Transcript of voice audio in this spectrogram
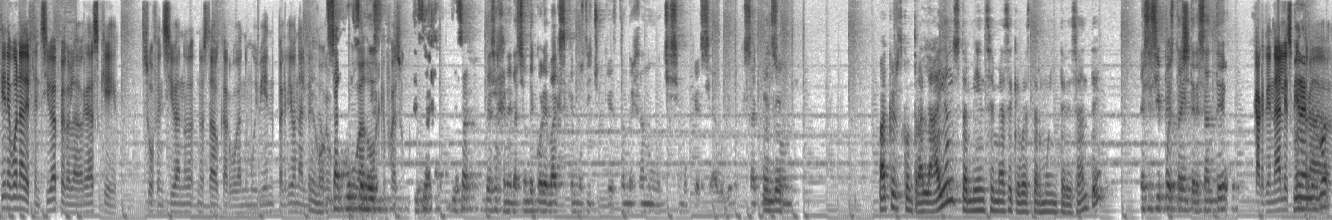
tiene buena defensiva, pero la verdad es que su ofensiva no, no ha estado cargando muy bien. Perdieron al mejor jugador es que fue a su de esa, de, esa, de esa generación de corebacks que hemos dicho que están dejando muchísimo que de- Wilson. Packers contra Lions también se me hace que va a estar muy interesante. Ese sí puede estar interesante. Cardenales contra,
